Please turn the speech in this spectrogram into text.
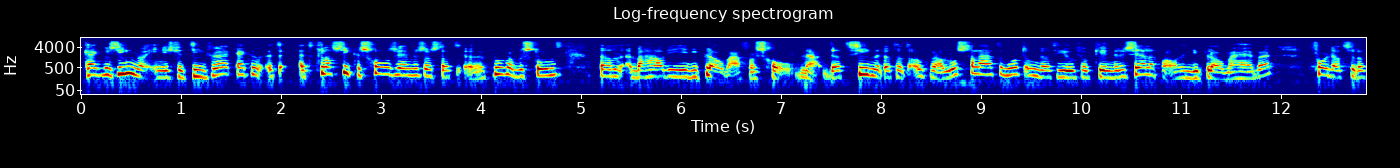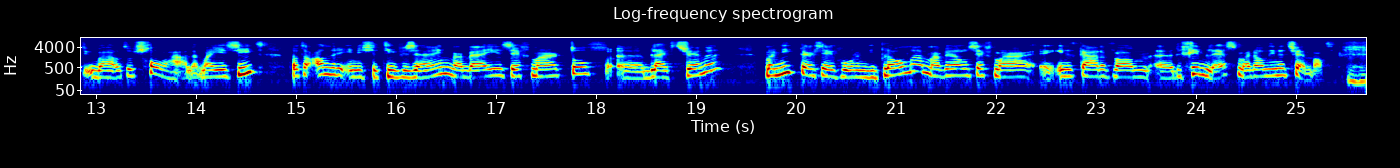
kijk, we zien wel initiatieven. Kijk, het, het klassieke schoolzwemmen zoals dat uh, vroeger bestond, dan behaalde je diploma voor school. Nou, dat zien we dat dat ook wel losgelaten wordt, omdat heel veel kinderen zelf al een diploma hebben, voordat ze dat überhaupt op school halen. Maar je ziet dat er andere initiatieven zijn waarbij je zeg maar toch uh, blijft zwemmen. Maar niet per se voor een diploma, maar wel zeg maar in het kader van uh, de gymles, maar dan in het zwembad. Mm -hmm.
